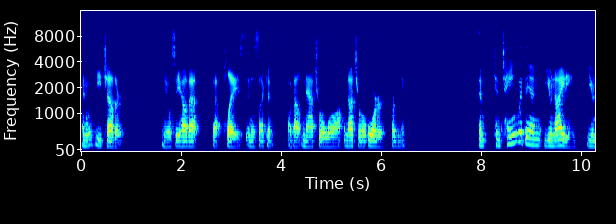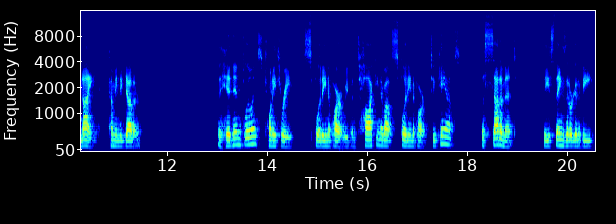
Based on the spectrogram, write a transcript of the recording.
and with each other. You'll see how that, that plays in a second about natural law, natural order, pardon me. And contained within uniting, unite, coming together, the hidden influence, 23, splitting apart. We've been talking about splitting apart. Two camps. The sediment, these things that are going to be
